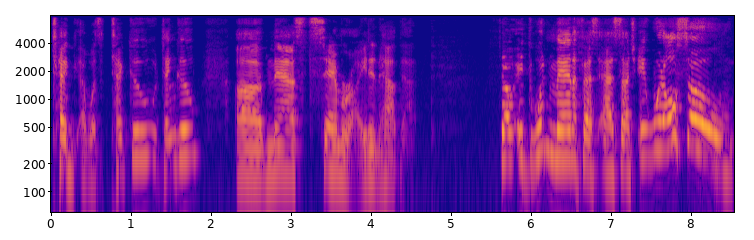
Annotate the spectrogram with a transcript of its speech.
Teg uh, was Teku Tengu uh, masked samurai. He didn't have that, so it wouldn't manifest as such. It would also,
